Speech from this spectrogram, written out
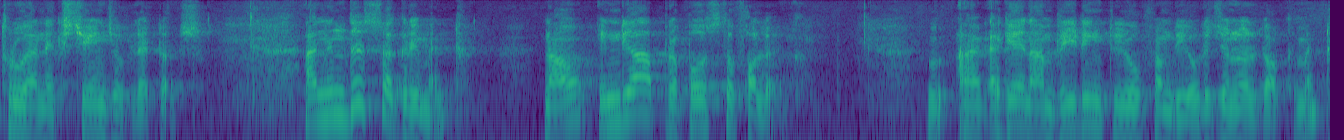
through an exchange of letters. And in this agreement, now India proposed the following. Again, I'm reading to you from the original document.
